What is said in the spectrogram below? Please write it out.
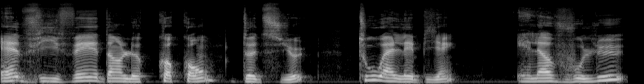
Ève vivait dans le cocon de Dieu, tout allait bien. Elle a voulu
